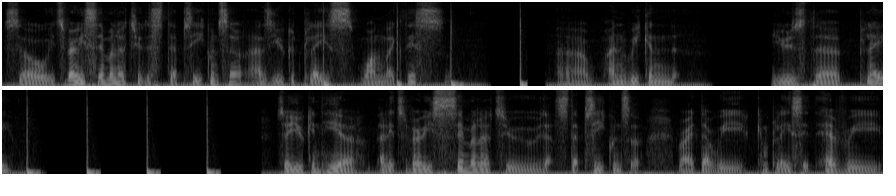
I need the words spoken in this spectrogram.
So it's very similar to the step sequencer as you could place one like this. Uh, and we can use the play. So you can hear that it's very similar to that step sequencer right? That we can place it every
